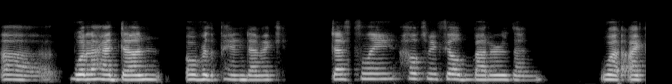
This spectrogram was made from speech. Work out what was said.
uh, what I had done over the pandemic definitely helped me feel better than what I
